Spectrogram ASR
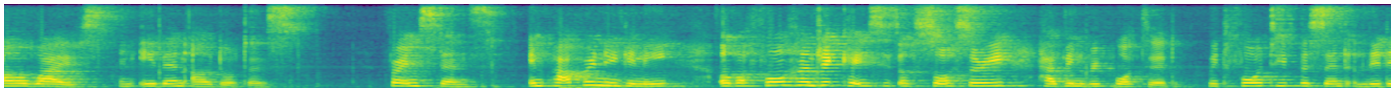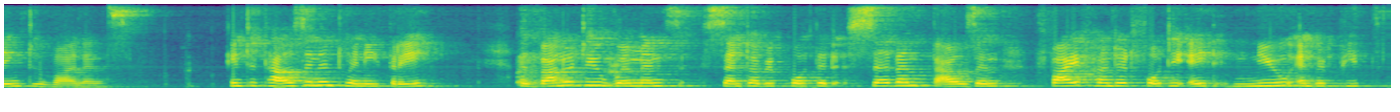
our wives, and even our daughters. For instance, in Papua New Guinea, over 400 cases of sorcery have been reported, with 40% leading to violence. In 2023, the Vanuatu Women's Center reported 7,548 new and repeat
